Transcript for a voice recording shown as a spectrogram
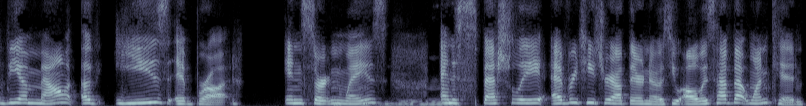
the amount of ease it brought in certain mm-hmm. ways. And especially every teacher out there knows you always have that one kid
